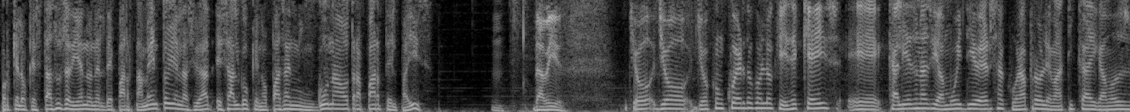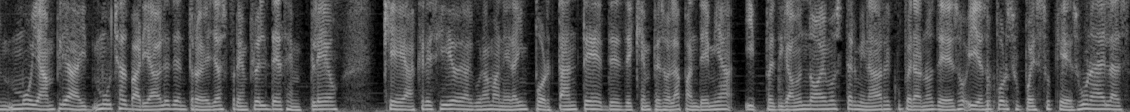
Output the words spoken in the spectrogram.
porque lo que está sucediendo en el departamento y en la ciudad es algo que no pasa en ninguna otra parte del país. Mm. David. Yo, yo, yo concuerdo con lo que dice Case. Eh, Cali es una ciudad muy diversa, con una problemática, digamos, muy amplia. Hay muchas variables dentro de ellas, por ejemplo, el desempleo que ha crecido de alguna manera importante desde que empezó la pandemia y pues digamos no hemos terminado de recuperarnos de eso y eso por supuesto que es una de las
